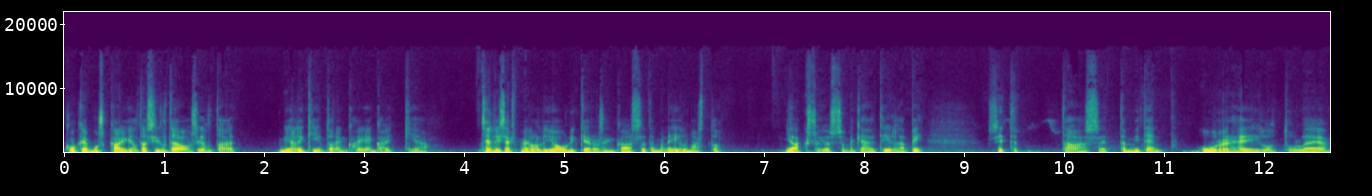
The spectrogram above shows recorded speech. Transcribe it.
kokemus kaikilta siltä osilta, että mielenkiintoinen kaiken kaikkiaan. Sen lisäksi meillä oli Jouni Kerosen kanssa tämmöinen ilmastojakso, jossa me käytiin läpi sitten taas, että miten urheilu tulee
